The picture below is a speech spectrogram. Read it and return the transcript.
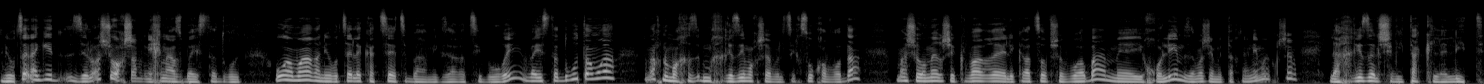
אני רוצה להגיד, זה לא שהוא עכשיו נכנס בהסתדרות. הוא אמר, אני רוצה לקצץ במגזר הציבורי, וההסתדרות אמרה, אנחנו מכריזים עכשיו על סכסוך עבודה, מה שאומר שכבר לקראת סוף שבוע הבא הם יכולים, זה מה שהם מתכננים, אני חושב, להכריז על שביתה כללית.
